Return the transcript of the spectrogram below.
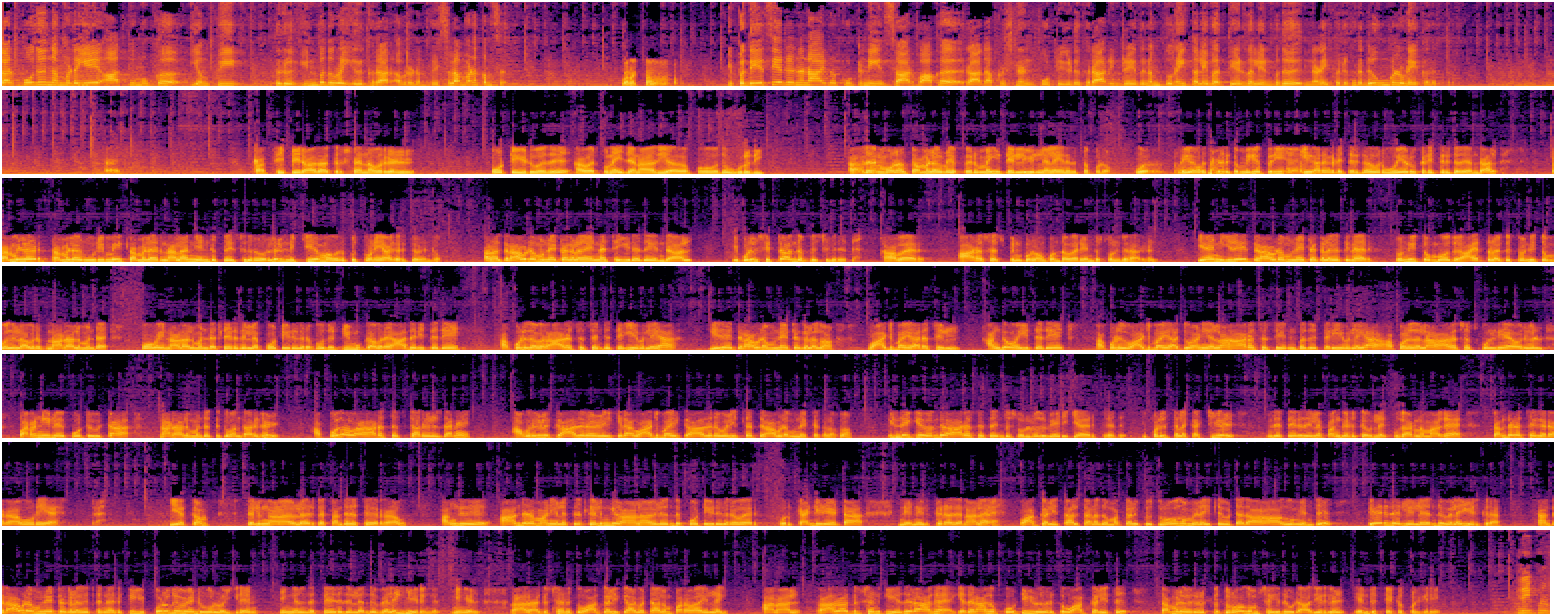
தற்போது நம்மிடையே அதிமுக எம்பி திரு இன்பதுரை இருக்கிறார். அவரிடம் பேசலாம். வணக்கம் சார் வணக்கம். இப்ப தேசிய ஜனநாயக கூட்டணி சார்பாக ராதாகிருஷ்ணன் போட்டியிடுகிறார். இன்றைய தினம் துணைத் தலைவர் தேர்தல் என்பது நடைபெறுகிறது. உங்களுடைய கருத்து? சிபி ராதாகிருஷ்ணன் அவர்கள் போட்டியிடுவது அவர் துணை ஜனாதிபதியாக போவது உறுதி. அதன் மூலம் தமிழருடைய பெருமை டெல்லியில் நிலைநிறுத்தப்படும். ஒரு தமிழருக்கு மிகப்பெரிய அங்கீகாரம் கிடைத்திருக்கிறது ஒரு உயர்வு கிடைத்திருக்கிறது என்றால் தமிழர் தமிழர் உரிமை தமிழர் நலன் என்று பேசுகிறவர்கள் நிச்சயம் அவருக்கு துணையாக இருக்க வேண்டும். ஆனால் திராவிட முன்னேற்ற கழகம் என்ன செய்கிறது என்றால் இப்பொழுது சித்தாந்தம் பேசுகிறது. அவர் ஆர் எஸ் எஸ் பின்புலம் கொண்டவர் என்று சொல்கிறார்கள். ஏன் இதே திராவிட முன்னேற்ற கழகத்தினர் தொண்ணூத்தி ஒன்பது ஆயிரத்தி தொள்ளாயிரத்தி தொண்ணூத்தி ஒன்பதில் அவர் நாடாளுமன்ற கோவை நாடாளுமன்ற தேர்தலில் போட்டியிடுகிற போது திமுக அவரை ஆதரித்ததே. அப்பொழுது அவர் ஆர் எஸ் எஸ் என்று தெரியவில்லையா? இதே திராவிட முன்னேற்ற கழகம் வாஜ்பாய் அரசில் அங்கம் வகித்தது. அப்பொழுது வாஜ்பாய் அத்வானி எல்லாம் ஆர் எஸ் எஸ் என்பது தெரியவில்லையா? அப்பொழுதெல்லாம் ஆர் எஸ் எஸ் கொள்கையை அவர்கள் பரணியிலே போட்டுவிட்டா நாடாளுமன்றத்துக்கு வந்தார்கள். அப்போது ஆர் எஸ் எஸ் காரர்கள் தானே. அவர்களுக்கு ஆதரவு அளிக்கிற வாஜ்பாய்க்கு ஆதரவு அளித்த திராவிட முன்னேற்ற கழகம் இன்றைக்கு வந்து ஆர் எஸ் எஸ் என்று சொல்வது வேடிக்கையா இருக்கிறது. இப்பொழுது சில கட்சிகள் இந்த தேர்தலில் பங்கெடுக்கவில்லை. உதாரணமாக சந்திரசேகர ராவுடைய இயக்கம் தெலுங்கானாவில் இருக்க சந்திரசேகர ராவ் அங்கு ஆந்திர மாநிலத்தில் தெலுங்கானாவிலிருந்து போட்டியிடுகிறவர் ஒரு கேண்டிடேட்டா நிற்கிறதுனால வாக்களித்தால் தனது மக்களுக்கு துரோகம் இழைத்து விட்டதாக ஆகும் என்று தேர்தலிலிருந்து விலகி இருக்கிறார் நான் திராவிட முன்னேற்ற கழகத்தினருக்கு இப்பொழுது வேண்டுகோள் வைக்கிறேன். நீங்கள் இந்த தேர்தலிலிருந்து விலகி இருங்கள் நீங்கள் ராதாகிருஷ்ணனுக்கு வாக்களிக்காவிட்டாலும் பரவாயில்லை. ஆனால் ராதாகிருஷ்ணனுக்கு எதிராக எதிராக போட்டியிடுவதற்கு வாக்களித்து தமிழர்களுக்கு துரோகம் செய்து விடாதீர்கள் என்று கேட்டுக்கொள்கிறேன்.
